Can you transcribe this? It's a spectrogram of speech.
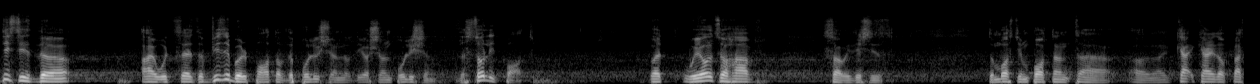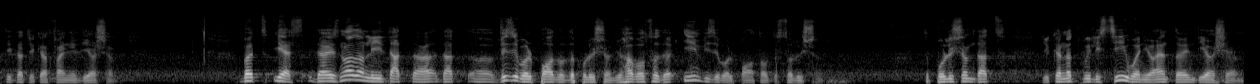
This is the, I would say, the visible part of the pollution, of the ocean pollution, the solid part. But we also have, sorry, this is the most important uh, uh, kind of plastic that you can find in the ocean. But yes, there is not only that, uh, that uh, visible part of the pollution, you have also the invisible part of the solution. The pollution that you cannot really see when you enter in the ocean.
